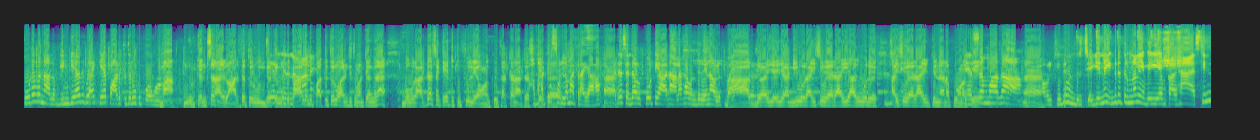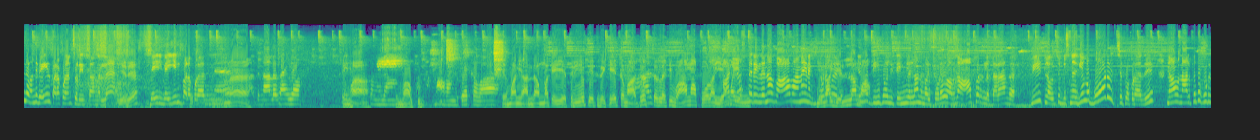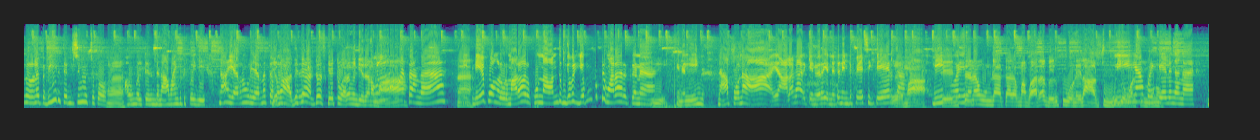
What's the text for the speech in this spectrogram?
புடவை நாளும் எங்கேயாவது கேட்போம் அடுத்த தெருவுக்கு போவோம். டென்ஷன் ஆயிரும். அடுத்த தெருவு இந்த தெருவு காலைல இருந்து பத்து தெருவு அழிஞ்சிட்டு வந்துட்டேங்கிறேன் ஒரு அட்ரஸை கேட்டு துப்பு இல்லையா உனக்கு? கரெக்டான அட்ரஸ் அட்ரஸ் சொல்ல மாட்டாயா. அட்ரஸ் செஞ்சா அவளுக்கு போட்டி நான் அழகா வந்துருவேன்னு அவளுக்கு. ஐயா, நீ ஒரு ஐஸ்வர்யா ராயி அது ஒரு ஐஸ்வர்யா ராயிட்டு நினப்பு உனக்கு. அவளுக்கு இது வந்துருச்சு. என்ன எங்கிட்ட திரும்பினாலும் ஸ்கின்ல வந்து வெயில் படக்கூடாதுன்னு சொல்லியிருக்காங்கல்ல. எது? வெயில் வெயில் படக்கூடாதுன்னு. அதனாலதான் ஐயா. அம்மா பண்ணலாம். அம்மா கேட்கவா? ஏம்மா நீ அந்த அம்மா எத்தனையோ பேர்த்திட்ட கேட்டம்மா. அட்ரஸ் தெரியலாட்டி வாமா போலாம். ஏமா தெரியலன்னா வா வானா எனக்கு புடவை- எல்லாம் தீபாவளி டைம்ல எல்லாம் அந்த மாதிரி புடவை வந்து ஆஃபர்ல தராங்க. வீட்ல வச்சு பிசினஸ் எங்க போர்டு வச்சுக்க கூடாது? நான் நாலு பேர்த்த கூட்டிட்டு வரல இப்ப வீடு தெரிஞ்சுச்சுன்னு வச்சுக்கோ. அவங்கள்ட்ட இருந்து நான் வாங்கிட்டு போய் நான் இருநூறு இருநூத்தி ஏமா அதுக்கு அட்ரஸ் கேட்டு வர வேண்டியதானம்மா? மாட்டாங்க இப்படியே போங்க ஒரு மரம் இருக்கும். நான் வந்து இங்க ஒரு எம்புட்டு மரம் இருக்குன்னு. நீ நான் போனா அழகா இருக்கேன்னு வேற என்னட்ட நின்று பேசிக்கிட்டே இருக்காங்க. ஏம்மா நீ உண்டாக்காதம்மா. வர வெறுப்பு ஒன்னையெல்லாம் அடிச்சு நீங்க போய் கேளுங்கங்க.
